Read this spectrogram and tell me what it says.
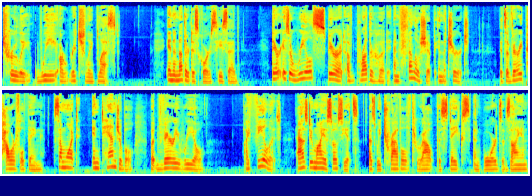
Truly, we are richly blessed. In another discourse, he said, There is a real spirit of brotherhood and fellowship in the church. It's a very powerful thing, somewhat intangible, but very real. I feel it, as do my associates, as we travel throughout the stakes and wards of Zion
